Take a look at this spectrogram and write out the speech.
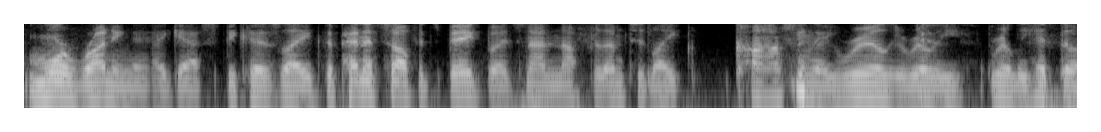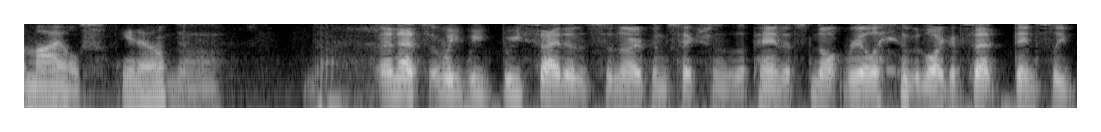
more running, I guess, because like the pen itself, it's big, but it's not enough for them to like constantly really really really hit the miles, you know. No, no. And that's we, we, we say that it's an open section of the pen. It's not really like it's that densely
